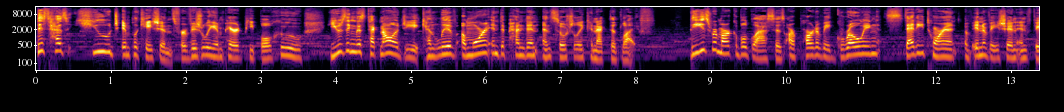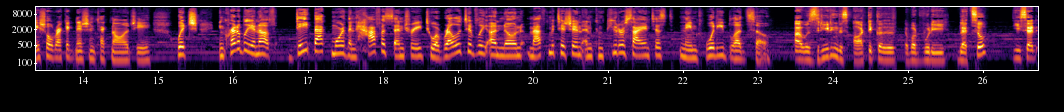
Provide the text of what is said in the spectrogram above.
This has huge implications for visually impaired people who, using this technology, can live a more independent and socially connected life. These remarkable glasses are part of a growing, steady torrent of innovation in facial recognition technology, which, incredibly enough, date back more than half a century to a relatively unknown mathematician and computer scientist named Woody Bledsoe. I was reading this article about Woody Bledsoe. He said,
